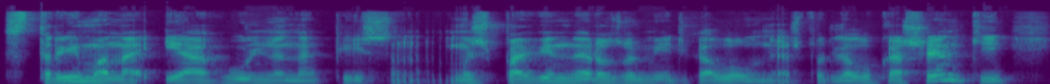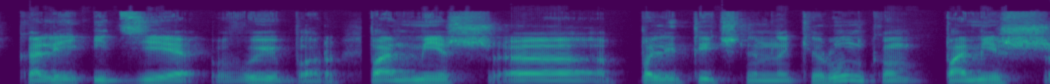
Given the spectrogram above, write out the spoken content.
стрымана і агульна написана мы ж павінны разумець галоўнае что для лукашэнкі калі ідзе выбор паміж э, палітычным накірункам паміж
